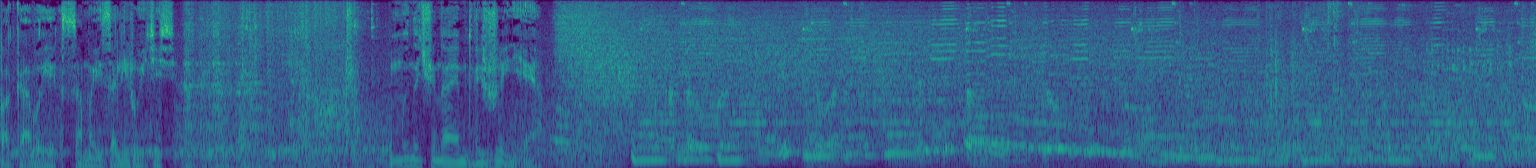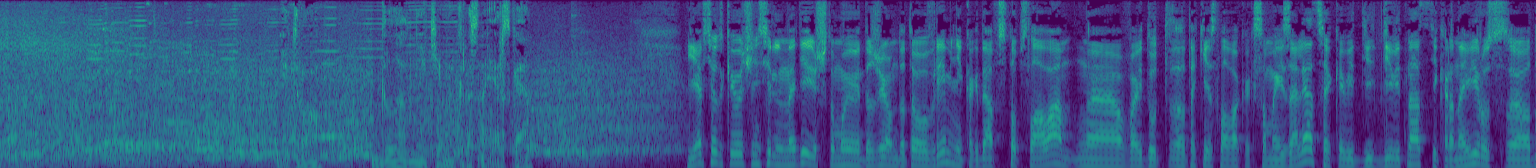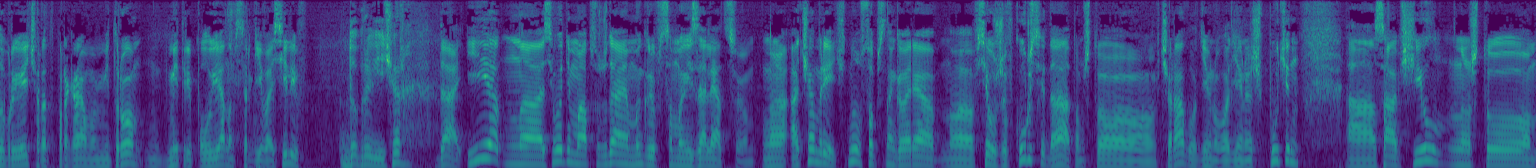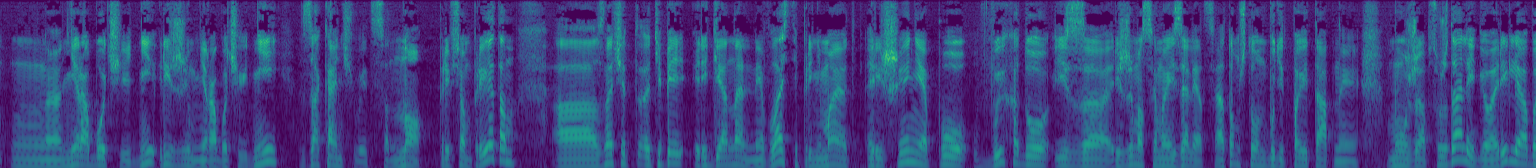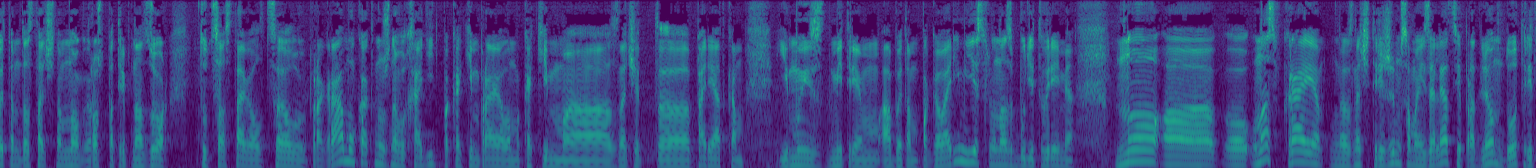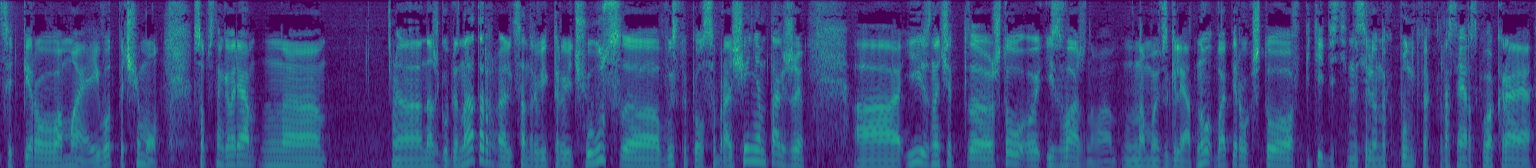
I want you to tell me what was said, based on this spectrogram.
Пока вы самоизолируетесь, мы начинаем движение. Метро – главной темы Красноярска. Я все-таки очень сильно надеюсь, что мы доживем до того времени, когда в стоп-слова э, войдут такие слова, как самоизоляция, COVID-19 и коронавирус. Э, добрый вечер, это программа «Метро». Дмитрий Полуянов, Сергей Васильев. Добрый вечер. Да, и сегодня мы обсуждаем игры в самоизоляцию. О чем речь? Ну, собственно говоря, все уже в курсе, да, о том, что вчера Владимир Владимирович Путин а, сообщил, что нерабочие дни, режим нерабочих дней заканчивается. Но при всем при этом, а, значит, теперь региональные власти принимают решение по выходу из режима самоизоляции. О том, что он будет поэтапный, мы уже обсуждали и говорили об этом достаточно много. Роспотребнадзор тут составил целую программу, как нужно выходить, по каким правилам и каким, а, значит, э, порядкам. И мы с Дмитрием об этом поговорим, если у нас будет время. Но а, э, у нас в крае, значит, режим самоизоляции продлен до 31 мая. И вот почему. Собственно говоря, э, Э, наш губернатор Александр Викторович Ус э, выступил с обращением также. А, и, значит, э, что из важного, на мой взгляд? Ну, во-первых, что в 50 населенных пунктах Красноярского края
